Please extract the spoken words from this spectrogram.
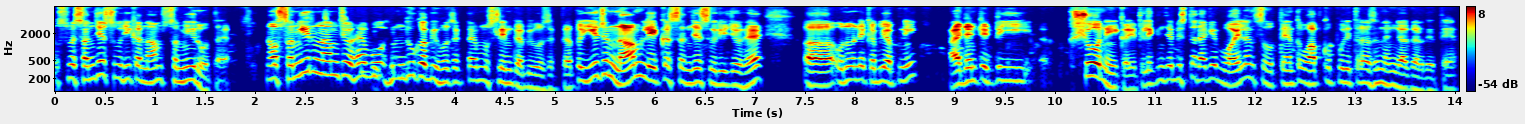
उसमें संजय सूरी का नाम समीर होता है। और समीर नाम जो है वो हिंदू का भी हो सकता है मुस्लिम का भी हो सकता है। तो ये जो नाम लेकर संजय सूरी जो है उन्होंने कभी अपनी आइडेंटिटी शो नहीं करी थी। लेकिन जब इस तरह के वॉयलेंस होते हैं तो वो आपको पूरी तरह से नंगा कर देते हैं।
